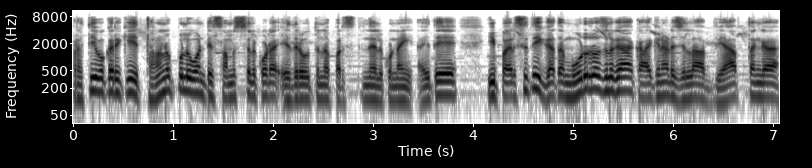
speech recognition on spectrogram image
ప్రతి ఒక్కరికి తలనొప్పులు వంటి సమస్యలు కూడా ఎదురవుతున్న పరిస్థితి నెలకొన్నాయి. అయితే ఈ పరిస్థితి గత మూడు రోజులుగా కాకినాడ జిల్లా వ్యాప్తంగా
